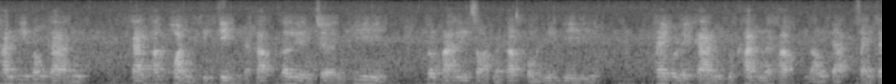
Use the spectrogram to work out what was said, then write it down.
ท่านที่ต้องการการพักผ่อนจริง ๆ นะครับ ก็เรียนเชิญที่ต้นฟ้ารีสอร์ทนะครับ ผมยินดีให้บริการทุกท่านนะครับ เราจะใส่ใจ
